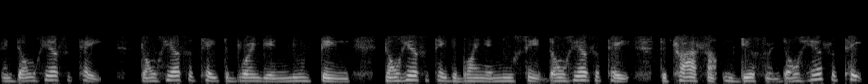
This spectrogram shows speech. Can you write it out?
and don't hesitate. Don't hesitate to bring in new things. Don't hesitate to bring in new scent. Don't hesitate to try something different. Don't hesitate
